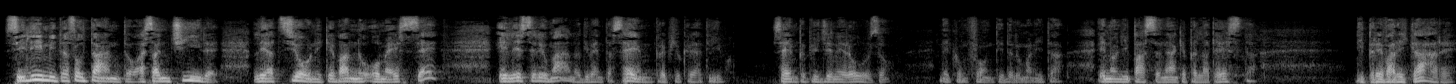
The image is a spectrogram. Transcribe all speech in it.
si limita soltanto a sancire le azioni che vanno omesse e l'essere umano diventa sempre più creativo, sempre più generoso nei confronti dell'umanità e non gli passa neanche per la testa di prevaricare,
